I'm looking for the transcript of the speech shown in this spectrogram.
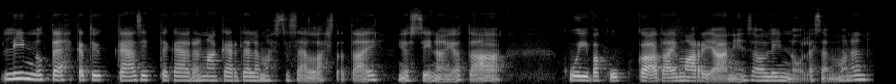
linnut ehkä tykkää sitten käydä nakertelemassa sellaista, tai jos siinä on jotain kuivakukkaa tai marjaa, niin se on linnuille semmoinen,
